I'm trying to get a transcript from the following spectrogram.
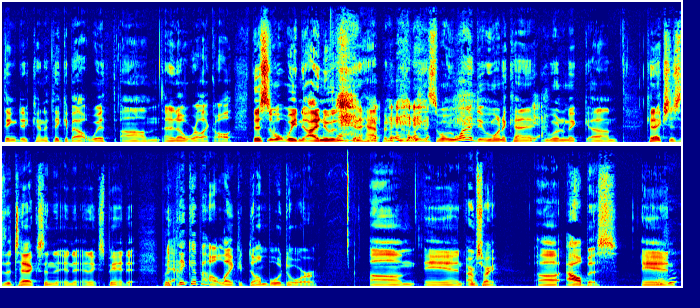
thing to kind of think about. With um, I know we're like all this is what we I knew this was going to happen. we- this is what we want to do. We want to kind of Yeah. we want to make um, connections to the text and, and and expand it. But Yeah. think about like Dumbledore, um, and I'm sorry, uh, Albus and Mm-hmm.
